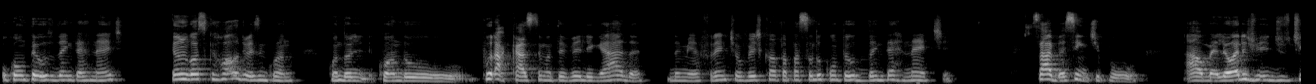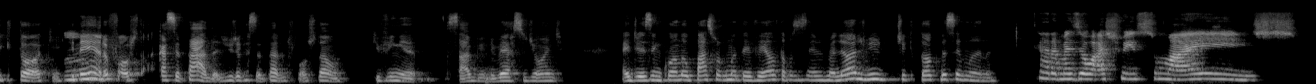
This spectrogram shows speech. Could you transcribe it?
o conteúdo da internet é um negócio que rola de vez em quando. Quando, quando por acaso tem uma TV ligada na minha frente, eu vejo que ela está passando o conteúdo da internet Sabe, assim, tipo, ah, os melhores vídeos do TikTok, que nem uhum. era Faustão, cacetada, vídeo cacetada do Faustão, que vinha, sabe, o universo de onde. Aí de vez em quando eu passo alguma TV, ela tá passando assim, os melhores vídeos do TikTok da semana. Cara, mas eu acho isso mais.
